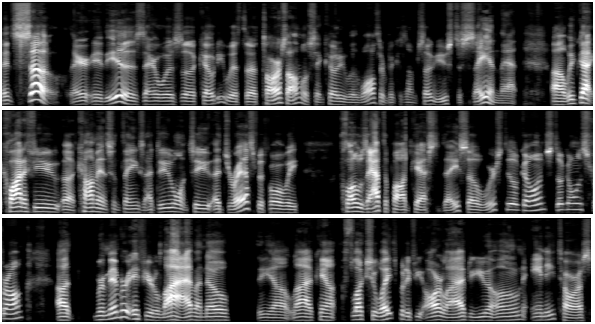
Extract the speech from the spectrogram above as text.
And so there it is. There was uh, Cody with uh, Taurus. I almost said Cody with Walther because I'm so used to saying that. Uh, we've got quite a few uh, comments and things I do want to address before we close out the podcast today. So we're still going, still going strong. Uh, remember, if you're live, I know the uh, live count fluctuates, but if you are live, do you own any Taurus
